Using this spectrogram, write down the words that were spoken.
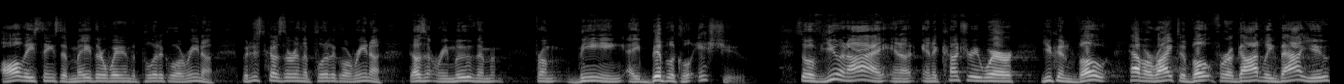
all these things have made their way into the political arena. But just because they're in the political arena doesn't remove them from being a biblical issue. So if you and I, in a, in a country where you can vote, have a right to vote for a godly value,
